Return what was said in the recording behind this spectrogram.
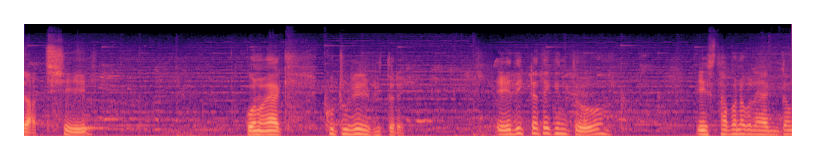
যাচ্ছি কোনো এক কুটুরির ভিতরে। এই দিকটাতে কিন্তু এই স্থাপনাগুলো একদম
